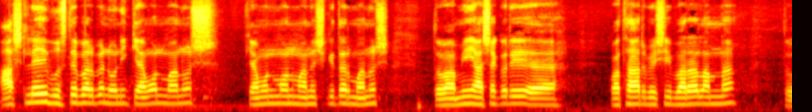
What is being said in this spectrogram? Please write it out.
আসলেই বুঝতে পারবেন উনি কেমন মানুষ, কেমন মন মানসিকতার মানুষ। তো আমি আশা করি কথা আর বেশি বাড়ালাম না। তো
